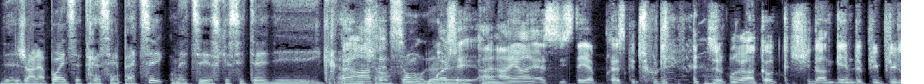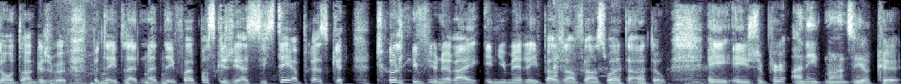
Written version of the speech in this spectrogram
de Jean Lapointe, c'est très sympathique, mais tu sais, est-ce que c'était des grandes ben, chansons fait, là, Moi, j'ai ayant assisté à presque toutes les, je me rends compte que je suis dans le game depuis plus longtemps que je veux peut-être l'admettre des fois parce que j'ai assisté à presque tous les funérailles énumérées par Jean-François tantôt et, et je peux honnêtement dire que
